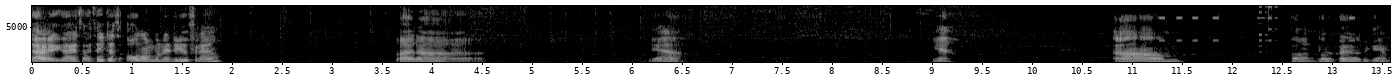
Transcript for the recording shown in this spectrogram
Alright, guys, I think that's all I'm gonna do for now. But, uh. Yeah. Yeah. Um. Hold on, let me play out the game.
